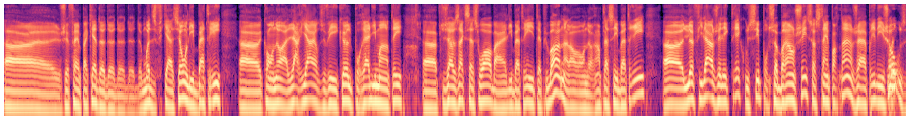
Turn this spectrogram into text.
Euh, J'ai fait un paquet de, de, de, de- de modifications. Les batteries euh, qu'on a à l'arrière du véhicule pour alimenter euh, plusieurs accessoires, ben, les batteries étaient plus bonnes. Alors, on a remplacé les batteries. Euh, le filage électrique aussi pour se brancher, ça, c'est important. J'ai appris des choses.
